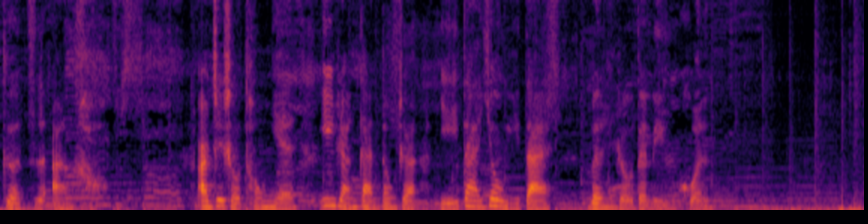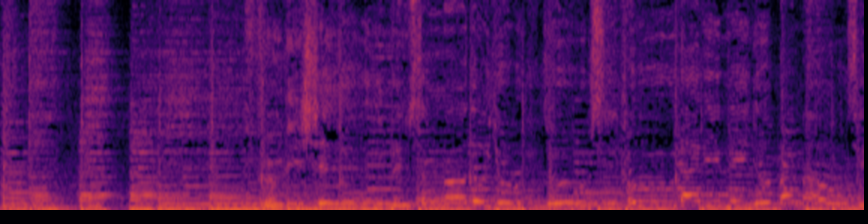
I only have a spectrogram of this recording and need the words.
各自安好。而这首《童年》依然感动着一代又一代温柔的灵魂。这里面什么都有，就是口袋里没有半毛钱。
